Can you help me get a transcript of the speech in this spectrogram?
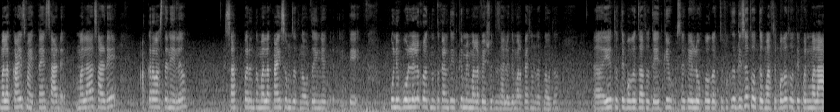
मला काहीच माहीत नाही साडे मला साडे अकरा वाजता नेलं. सातपर्यंत मला काही समजत नव्हतं इंजे ते कोणी बोललेलं कळत नव्हतं कारण ते इतकं मी मला बेशुद्ध झाले होते मला काही समजत नव्हतं. येत होते बघत जात होते इतके सगळे लोक गच्च फक्त दिसत होतं माझं बघत होते पण मला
